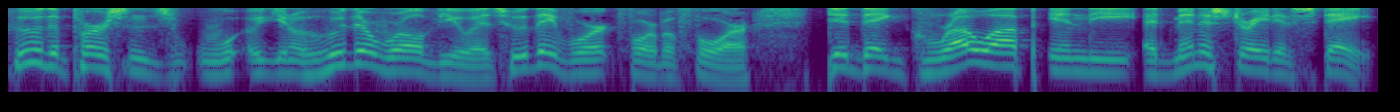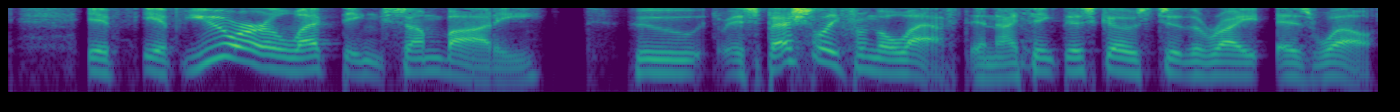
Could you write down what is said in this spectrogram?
who the person's, you know, who their worldview is, who they've worked for before. Did they grow up in the administrative state? If if you are electing somebody who, especially from the left, and I think this goes to the right as well.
